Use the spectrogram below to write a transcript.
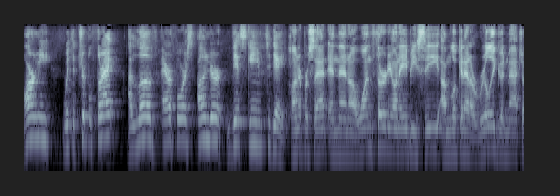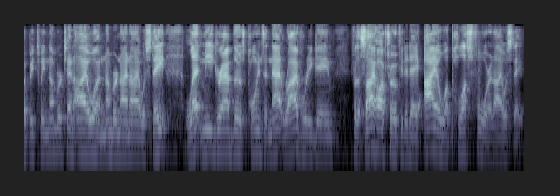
Army with the triple threat. I love Air Force under this game today. 100%. And then uh, 130 on ABC. I'm looking at a really good matchup between number 10 Iowa and number 9 Iowa State. Let me grab those points in that rivalry game for the Cyhawk Trophy today. Iowa plus four at Iowa State.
